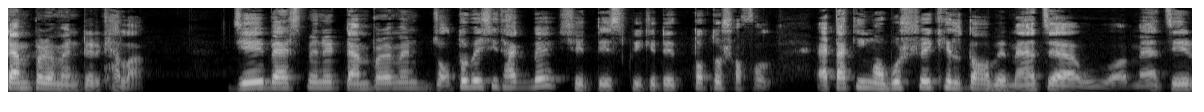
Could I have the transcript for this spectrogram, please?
টেম্পারামেন্টের খেলা। যে ব্যাটসম্যানের টেম্পারামেন্ট যত বেশি থাকবে, সে টেস্ট ক্রিকেটে তত সফল। অ্যাটাকিং অবশ্যই খেলতে হবে। ম্যাচ ম্যাচের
